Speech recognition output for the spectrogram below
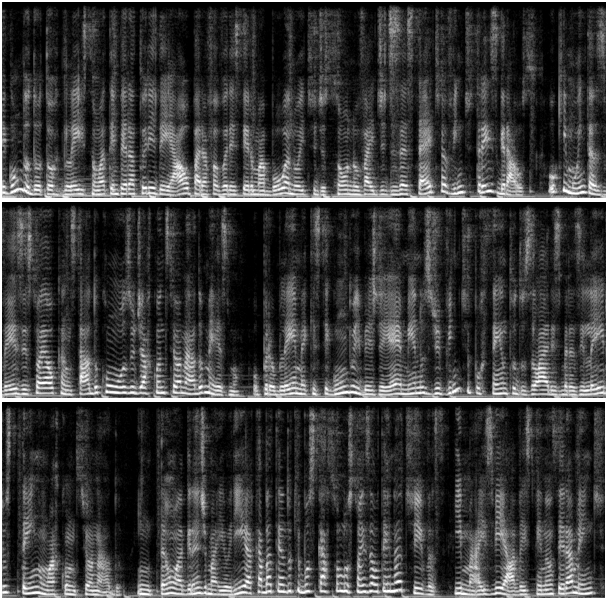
Segundo o Dr. Gleison, a temperatura ideal para favorecer uma boa noite de sono vai de 17 a 23 graus, o que muitas vezes só é alcançado com o uso de ar-condicionado mesmo. O problema é que, segundo o IBGE, menos de 20% dos lares brasileiros têm um ar-condicionado. Então, a grande maioria acaba tendo que buscar soluções alternativas e mais viáveis financeiramente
